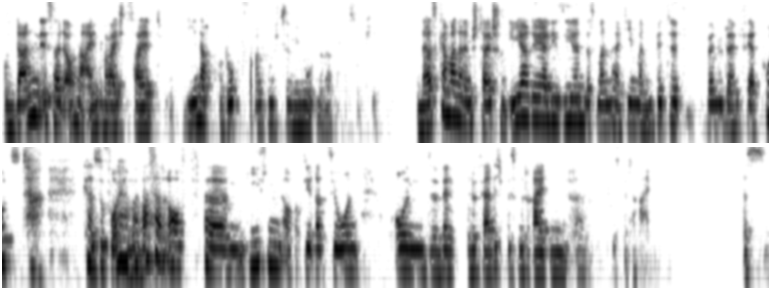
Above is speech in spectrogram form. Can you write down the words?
Und dann ist halt auch eine Einweichzeit, je nach Produkt, von 15 Minuten oder so okay. Und das kann man dann im Stall schon eher realisieren, dass man halt jemanden bittet, wenn du dein Pferd putzt, kannst du vorher mal Wasser drauf ähm, gießen auf die Ration und äh, wenn du fertig bist mit Reiten, äh, tu es bitte rein. Das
